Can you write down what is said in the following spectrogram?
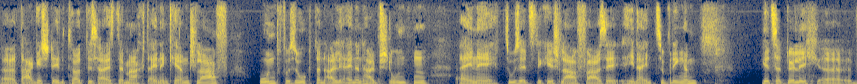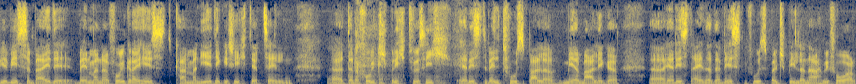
äh, dargestellt hat. Das heißt, er macht einen Kernschlaf und versucht dann alle eineinhalb Stunden eine zusätzliche Schlafphase hineinzubringen. Jetzt natürlich, äh, wir wissen beide, wenn man erfolgreich ist, kann man jede Geschichte erzählen. Äh, der Erfolg spricht für sich. Er ist Weltfußballer, mehrmaliger. Äh, er ist einer der besten Fußballspieler nach wie vor.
